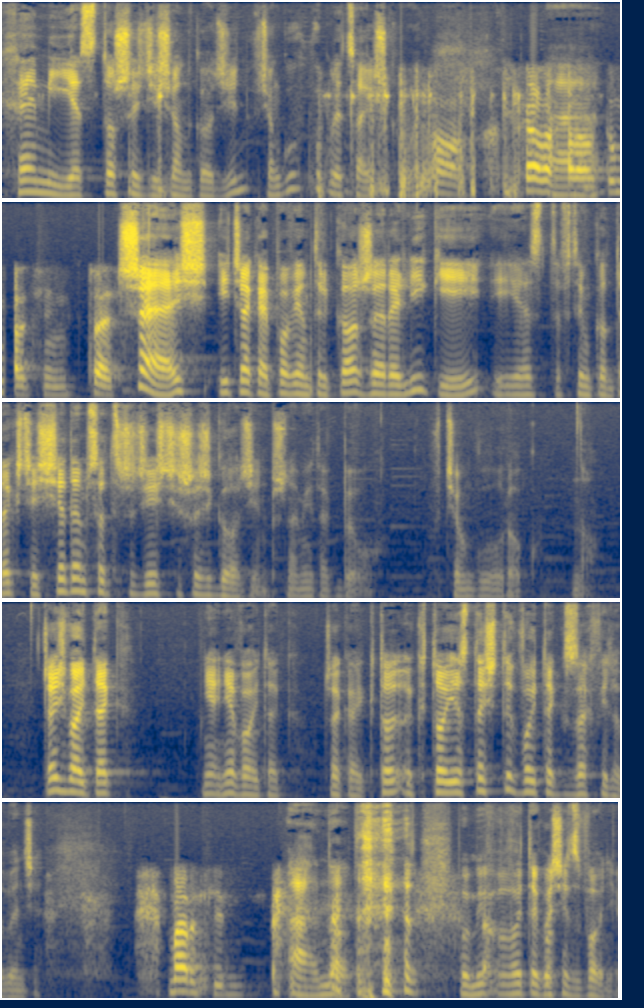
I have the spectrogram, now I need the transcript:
chemii jest 160 godzin w ciągu w ogóle całej szkoły. O, halo, halo, tu Marcin, cześć. Cześć i czekaj, powiem tylko, że religii jest w tym kontekście 736 godzin, przynajmniej tak było w ciągu roku. No. Cześć Wojtek. Nie, nie Wojtek. Czekaj, kto, kto jesteś ty? Wojtek za chwilę będzie. Marcin, A, no, bo mi Wojtek właśnie dzwonił.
